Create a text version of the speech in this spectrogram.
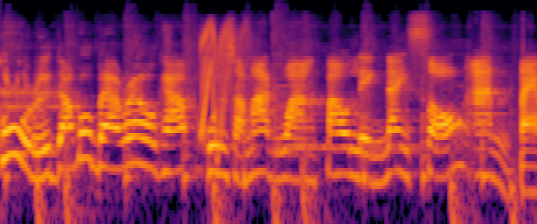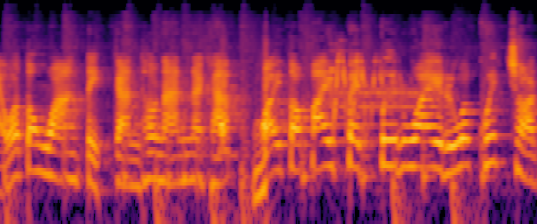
คู่หรือ Double Barrel ครับ คุณสามารถวางเป้าเล็งได้ 2 อัน แต่ว่าต้องวางติดกันเท่านั้นนะครับใบต่อไปเป็ดปืนไวหรือว่า Quick Shot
